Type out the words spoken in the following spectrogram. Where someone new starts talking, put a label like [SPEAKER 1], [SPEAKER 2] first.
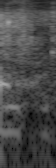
[SPEAKER 1] Вони потрібні.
